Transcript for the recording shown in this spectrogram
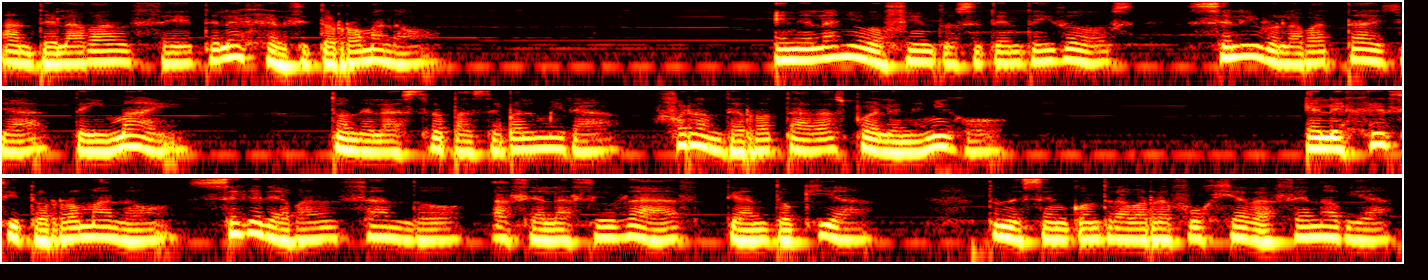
ante el avance del ejército romano. En el año 272 se libró la batalla de Imai, donde las tropas de Palmira fueron derrotadas por el enemigo. El ejército romano seguiría avanzando hacia la ciudad de Antioquía, donde se encontraba refugiada Zenobia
